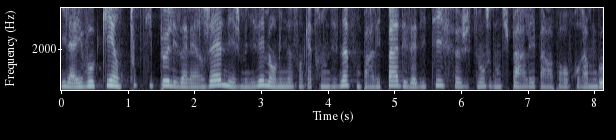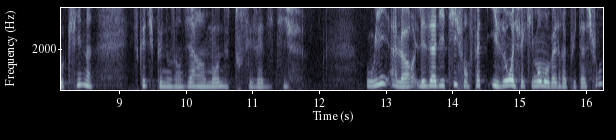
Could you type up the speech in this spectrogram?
Il a évoqué un tout petit peu les allergènes et je me disais, mais en 1999, on parlait pas des additifs, justement ce dont tu parlais par rapport au programme GoClean. Est-ce que tu peux nous en dire un mot de tous ces additifs? Oui, alors les additifs, en fait, ils ont effectivement mauvaise réputation,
